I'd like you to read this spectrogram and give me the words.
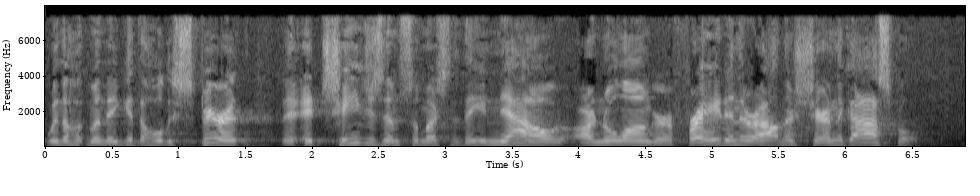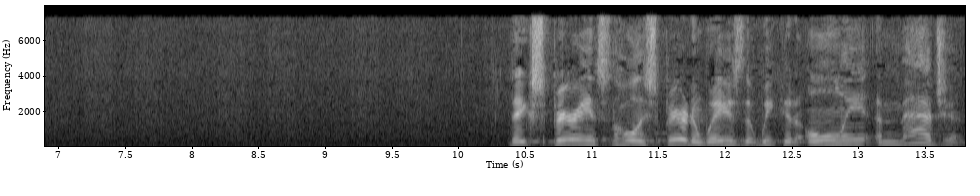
when the, when they get the Holy Spirit, it changes them so much that they now are no longer afraid, and they're out and they're sharing the gospel. They experience the Holy Spirit in ways that we could only imagine.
